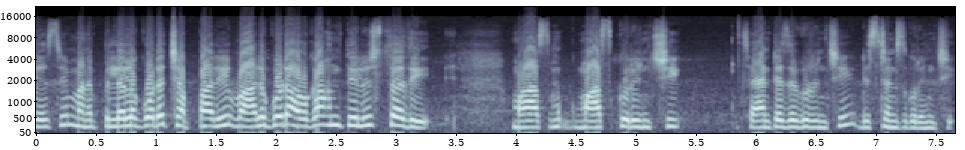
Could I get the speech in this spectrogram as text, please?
చేసి మన పిల్లలకు కూడా చెప్పాలి. వాళ్ళకు కూడా అవగాహన తెలుస్తుంది. మాస్క్ మాస్క్ గురించి శానిటైజర్ గురించి డిస్టెన్స్ గురించి.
